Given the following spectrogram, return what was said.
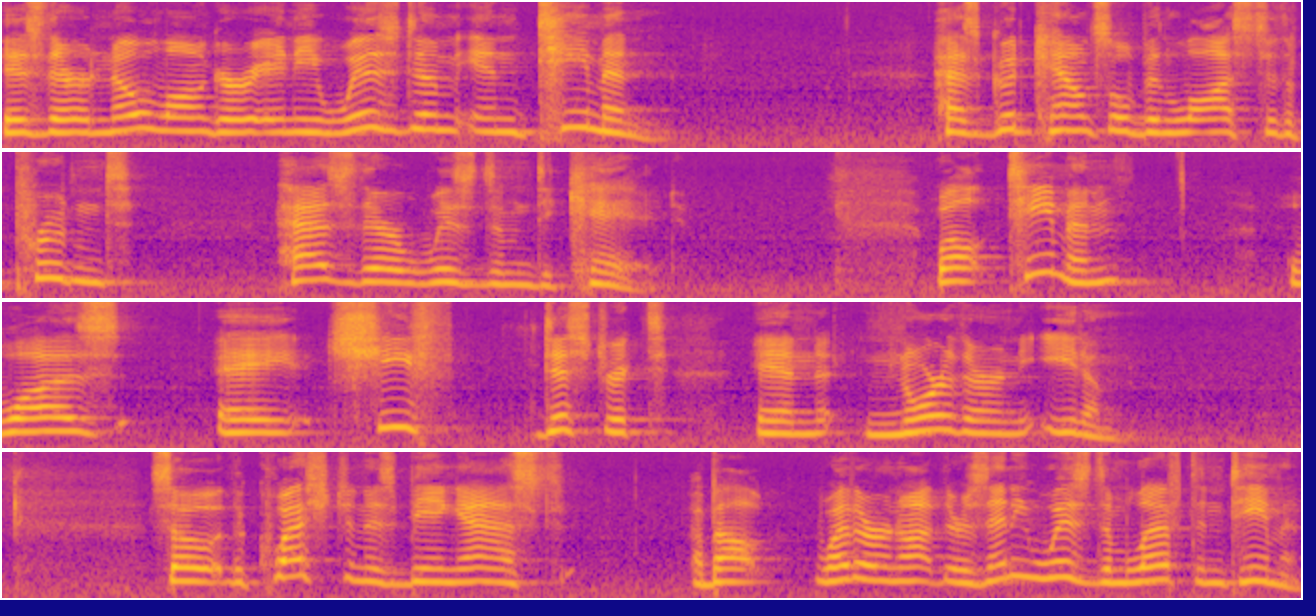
Is there no longer any wisdom in Teman? Has good counsel been lost to the prudent? Has their wisdom decayed? Well, Teman was a chief district in northern Edom. So the question is being asked about whether or not there's any wisdom left in Teman.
